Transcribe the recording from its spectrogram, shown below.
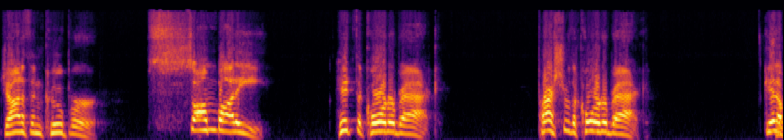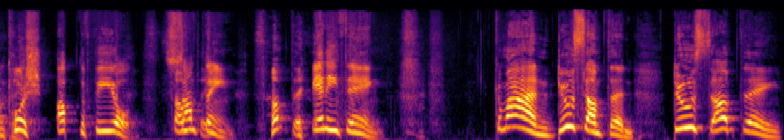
Jonathan Cooper, somebody hit the quarterback, pressure the quarterback, get something. a push up the field, something. something. Anything. Come on, do something. Do something.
